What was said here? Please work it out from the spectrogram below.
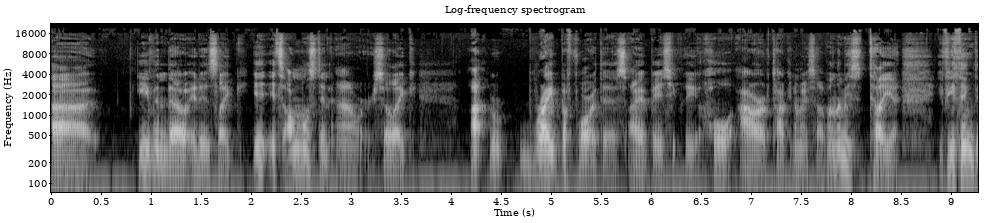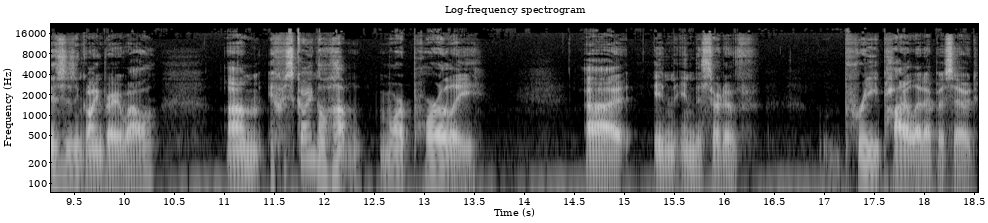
Uh, even though it is like it, it's almost an hour. So like uh, right before this, I have basically a whole hour of talking to myself. And let me tell you, if you think this isn't going very well, um, it was going a lot more poorly uh, in in the sort of pre-pilot episode.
